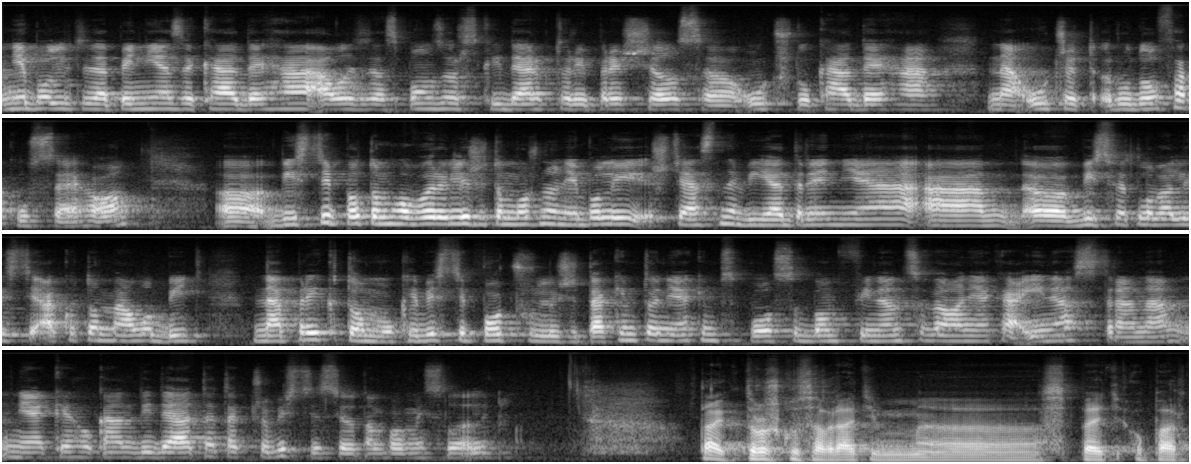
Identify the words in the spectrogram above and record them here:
neboli teda peniaze KDH, ale teda sponzorský dar, ktorý prešiel z účtu KDH na účet Rudolfa Kuseho. Vy ste potom hovorili, že to možno neboli šťastné vyjadrenia a vysvetľovali ste, ako to malo byť. Napriek tomu, keby ste počuli, že takýmto nejakým spôsobom financovala nejaká iná strana nejakého kandidáta, tak čo by ste si o tom pomysleli? Tak trošku sa vrátim e, späť o pár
